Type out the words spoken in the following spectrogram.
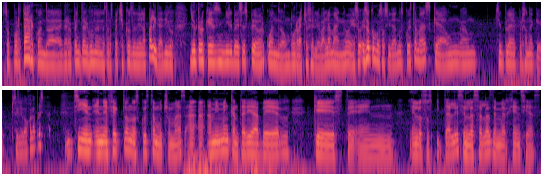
soportar cuando a- de repente alguno de nuestros pachecos le dé la pálida. Digo, yo creo que es mil veces peor cuando a un borracho se le va la mano. Eso, eso como sociedad nos cuesta más que a un, a un simple persona que se le bajó la presión. Sí, en, en efecto nos cuesta mucho más. A, a, a mí me encantaría ver que este en, en los hospitales, en las salas de emergencias,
